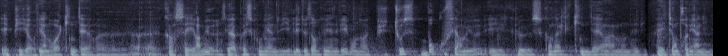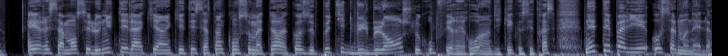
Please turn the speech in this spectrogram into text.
et puis ils reviendront à Kinder euh, quand ça ira mieux. Parce qu'après ce qu'on vient de vivre, les deux ans qu'on vient de vivre, on aurait pu tous beaucoup faire mieux et le scandale Kinder, à mon avis, a été en première ligne. Et récemment, c'est le Nutella qui a inquiété certains consommateurs à cause de petites bulles blanches. Le groupe Ferrero a indiqué que ces traces n'étaient pas liées au salmonelle.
